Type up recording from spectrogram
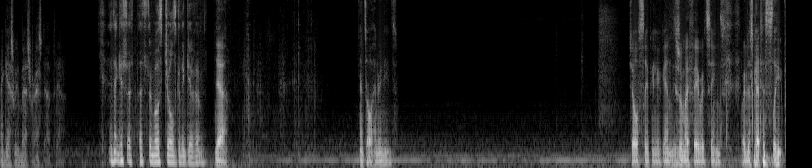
I guess we best rest up then. And I guess that's, that's the most Joel's going to give him. Yeah. That's all Henry needs. Joel sleeping again. These were my favorite scenes where I just got to sleep.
